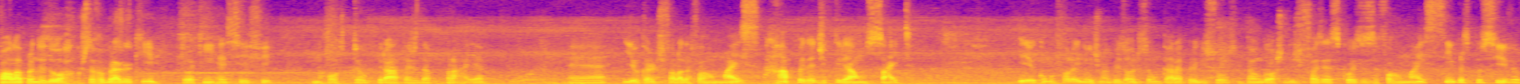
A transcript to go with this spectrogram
Fala aprendedor, Gustavo Braga aqui, estou aqui em Recife, no Hostel Piratas da Praia. É, e eu quero te falar da forma mais rápida de criar um site. Eu, como falei no último episódio, sou um cara preguiçoso, então eu gosto de fazer as coisas da forma mais simples possível.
